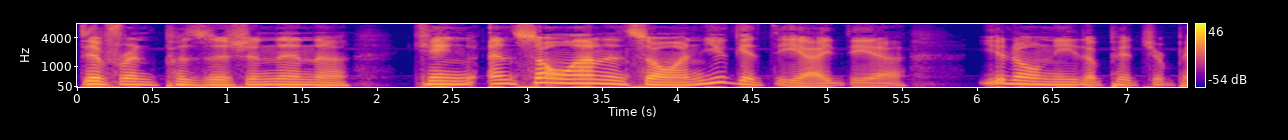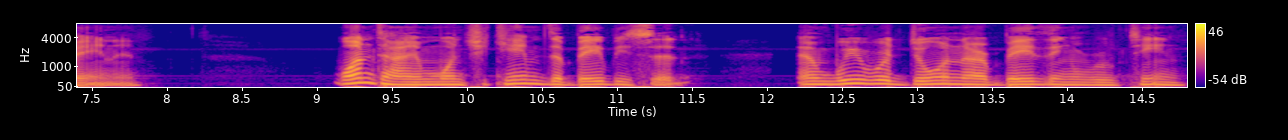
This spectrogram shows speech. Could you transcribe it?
different position, and a king, and so on and so on. You get the idea. You don't need a picture painted. One time when she came to babysit, and we were doing our bathing routine,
